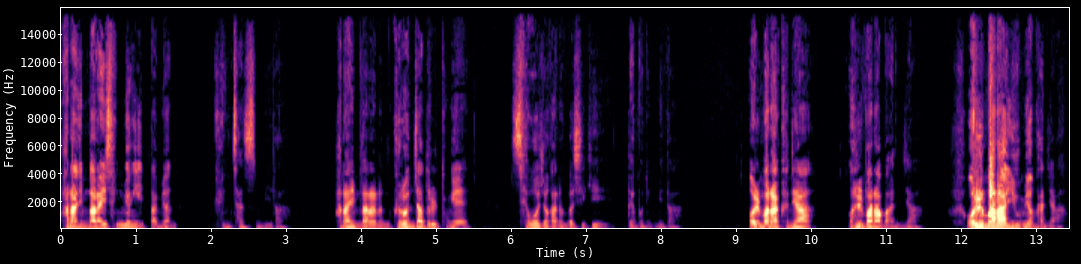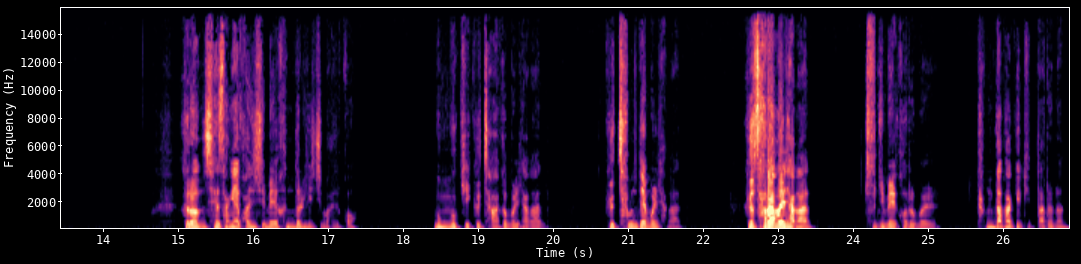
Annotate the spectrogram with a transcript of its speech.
하나님 나라의 생명이 있다면 괜찮습니다. 하나님 나라는 그런 자들을 통해 세워져 가는 것이기 때문입니다. 얼마나 크냐, 얼마나 많냐, 얼마나 유명하냐. 그런 세상의 관심에 흔들리지 말고 묵묵히 그 자금을 향한 그 참됨을 향한 그 사랑을 향한 주님의 걸음을 당당하게 뒤따르는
